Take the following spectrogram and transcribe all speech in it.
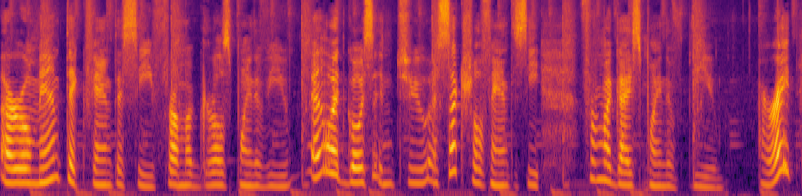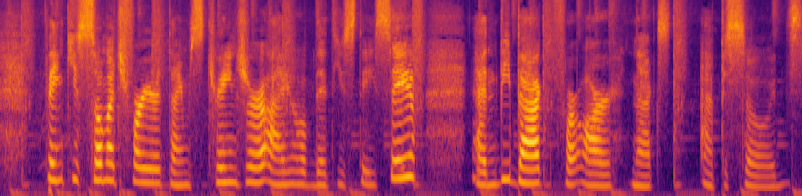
a romantic fantasy from a girl's point of view and what goes into a sexual fantasy from a guy's point of view. All right. Thank you so much for your time, stranger. I hope that you stay safe and be back for our next episodes.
